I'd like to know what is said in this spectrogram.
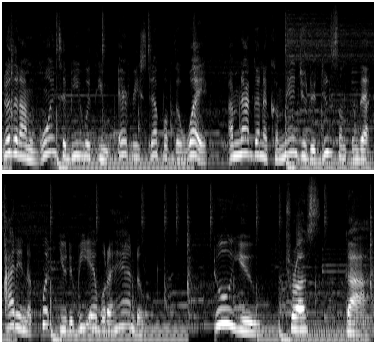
Know that I'm going to be with you every step of the way. I'm not going to command you to do something that I didn't equip you to be able to handle. Do you trust God?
